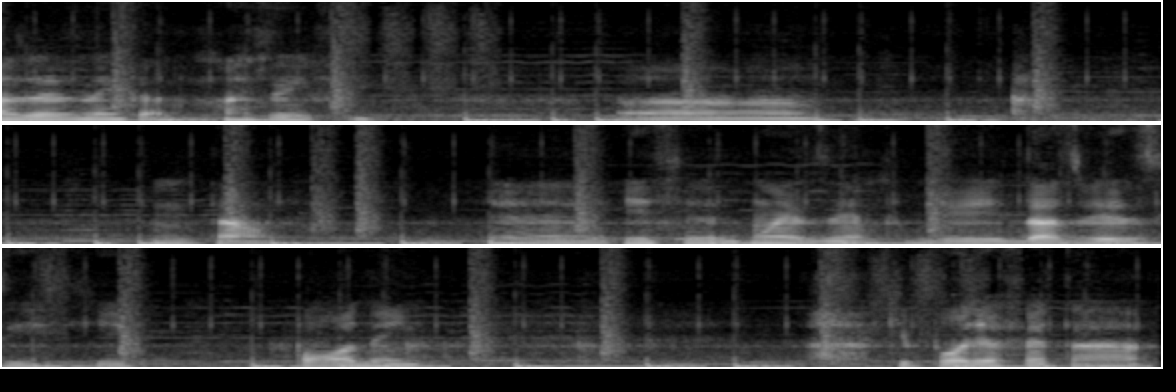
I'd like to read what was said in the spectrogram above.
Às vezes nem tanto, mas enfim. Uh, então, é, esse é um exemplo de, das vezes que, que podem que pode afetar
